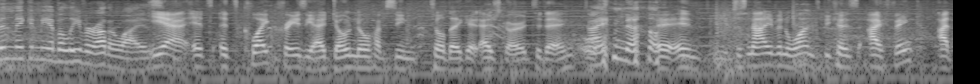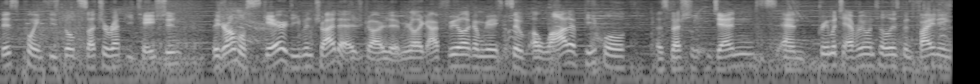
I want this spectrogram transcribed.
been making me a believer otherwise. Yeah, it's it's quite crazy. I don't know if I've seen Tilde get edge guard today. Or- I know. and just not even once because I think at this point he's built such a reputation that you're almost scared to even try to edge guard him. You're like, I feel like I'm going to. So a lot of people, especially Gen and pretty much everyone Tilde's been fighting,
